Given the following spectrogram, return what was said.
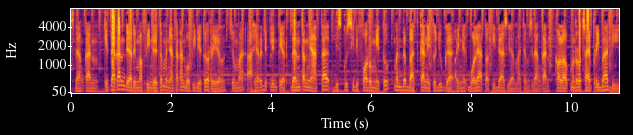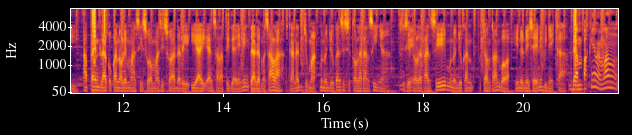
Sedangkan kita kan dari Mavindo itu menyatakan bahwa video itu real cuma akhirnya dipelintir. Dan ternyata diskusi di forum itu mendebatkan itu juga ini boleh atau tidak segala macam. Sedangkan kalau menurut saya pribadi apa yang dilakukan oleh mahasiswa-mahasiswa dari IAIN Salatiga ini tidak ada masalah karena cuma menunjukkan sisi toleransinya sisi Oke. toleransi menunjukkan contohan bahwa Indonesia ini bineka Dampaknya memang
